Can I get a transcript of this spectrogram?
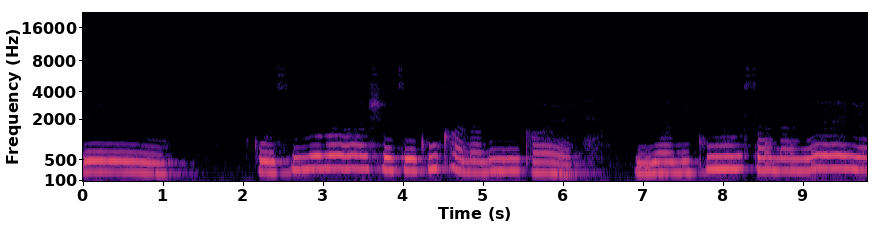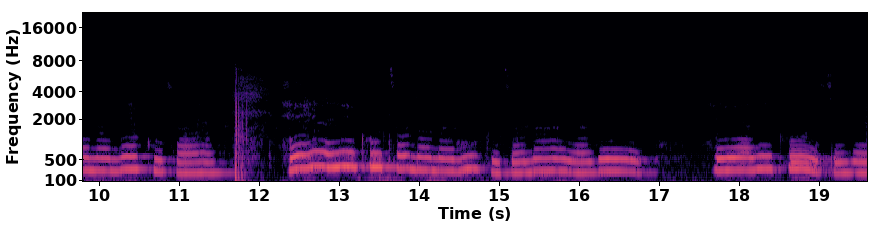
E... Kuzileba shetekukhananikaye, iyanikusanaleyananekuza, heyalikutsanananikutanayale, heyalikuzine,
